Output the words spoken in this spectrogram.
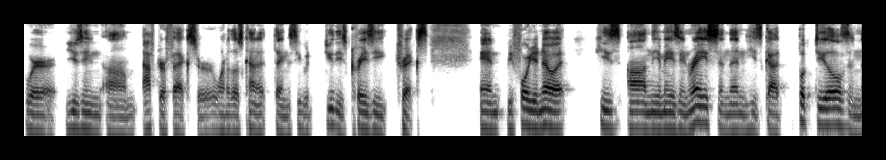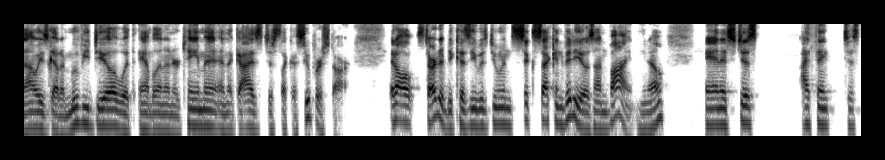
where using um, after effects or one of those kind of things he would do these crazy tricks and before you know it he's on the amazing race and then he's got book deals and now he's got a movie deal with amblin entertainment and the guy's just like a superstar. It all started because he was doing six second videos on vine you know? And it's just i think just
